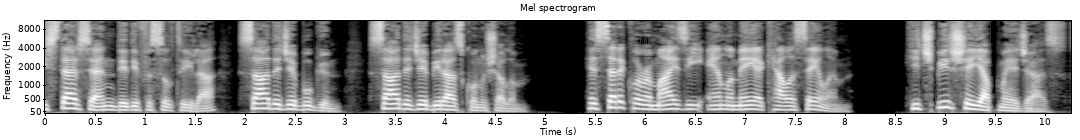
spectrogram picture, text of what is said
İstersen dedi fısıltıyla, sadece bugün, sadece biraz konuşalım. Hissetiklarimizi anlamaya kalisalim. Hiçbir şey yapmayacağız.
